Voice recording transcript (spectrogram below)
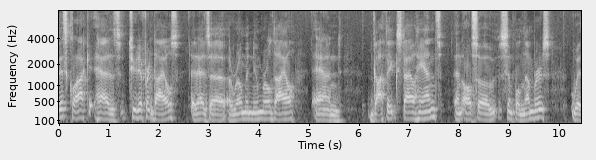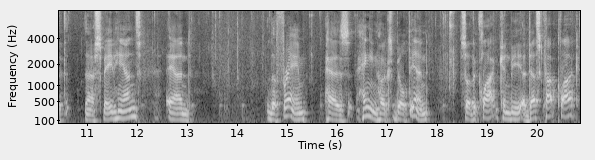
This clock has two different dials. It has a, a Roman numeral dial and Gothic style hands and also simple numbers with uh, spade hands. And the frame has hanging hooks built in so the clock can be a desktop clock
